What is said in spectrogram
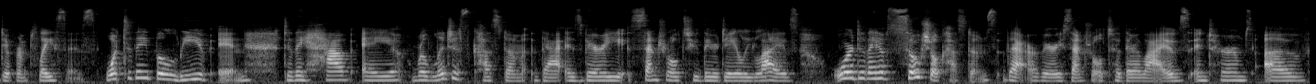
different places. What do they believe in? Do they have a religious custom that is very central to their daily lives? Or do they have social customs that are very central to their lives in terms of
